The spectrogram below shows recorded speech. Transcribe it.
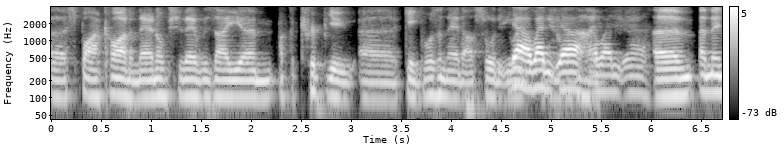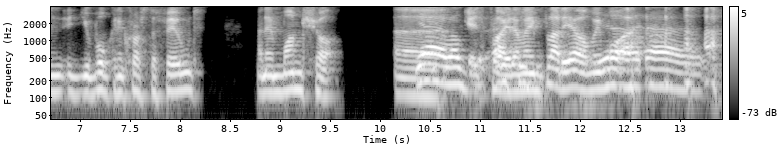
uh, Spike Island there, and obviously there was a um, like a tribute uh, gig, wasn't there? That I saw that you. yeah, I went. Yeah, I went. Yeah. Um, and then you're walking across the field, and then one shot. Uh, Yeah, well, gets played. I mean, bloody hell! I mean, yeah, what? yeah.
